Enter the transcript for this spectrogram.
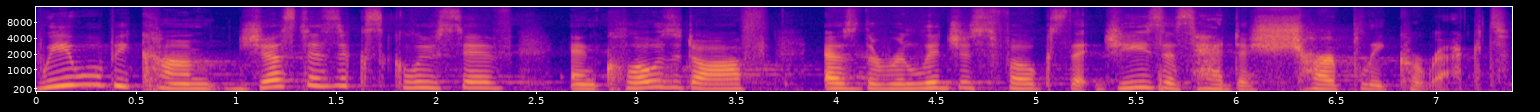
we will become just as exclusive and closed off as the religious folks that Jesus had to sharply correct.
